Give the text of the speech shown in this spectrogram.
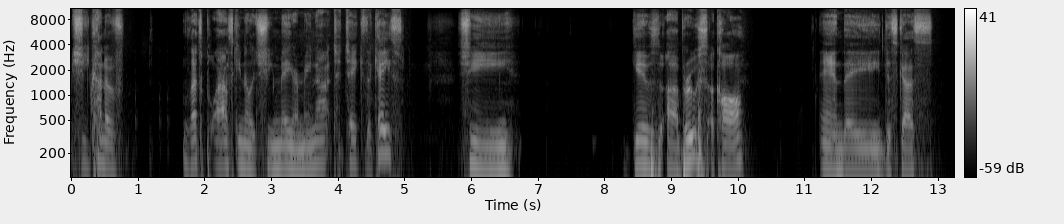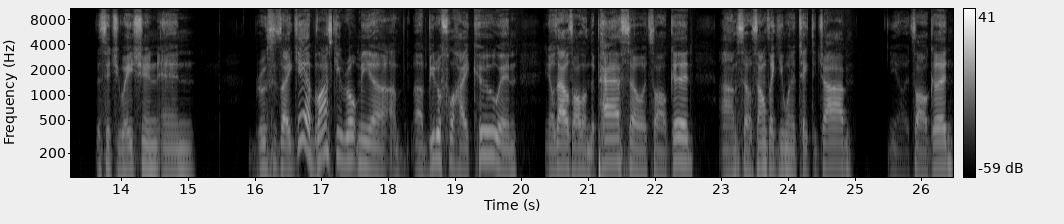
she kind of lets Blonsky know that she may or may not take the case. She gives uh, Bruce a call, and they discuss the situation. And Bruce is like, "Yeah, Blonsky wrote me a, a, a beautiful haiku, and you know that was all in the past, so it's all good. Um, so sounds like you want to take the job. You know, it's all good."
